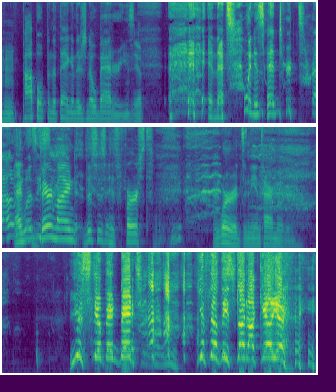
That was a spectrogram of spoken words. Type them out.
Mm-hmm. pop open the thing, and there's no batteries. Yep. and that's when his head turns around. And was bear in mind, this is his first words in the entire movie. You stupid bitch! you filthy slut! I'll kill you!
